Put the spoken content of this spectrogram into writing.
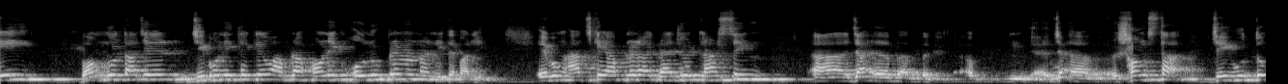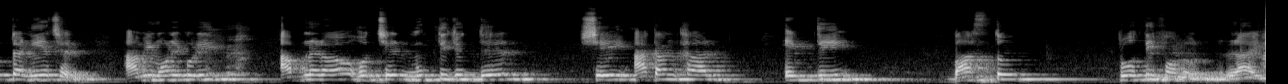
এই বঙ্গতাজের জীবনী থেকেও আমরা অনেক অনুপ্রেরণা নিতে পারি। এবং আজকে আপনারা গ্র্যাজুয়েট নার্সিং সংস্থা যেই উদ্যোগটা নিয়েছেন, আমি মনে করি আপনারাও হচ্ছেন মুক্তিযুদ্ধের সেই আকাঙ্ক্ষার একটি বাস্তব প্রতিফলন রাইট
